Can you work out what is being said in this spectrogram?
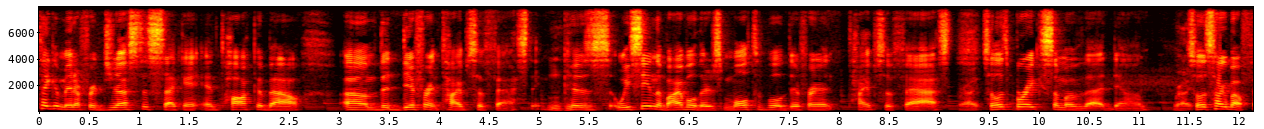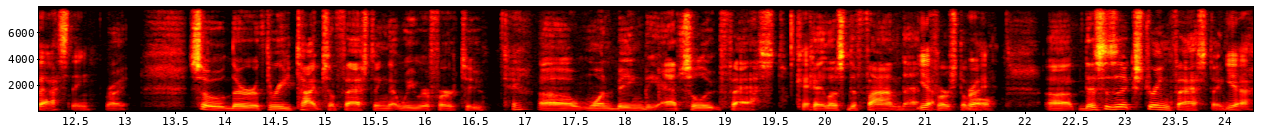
take a minute for just a second and talk about um, the different types of fasting Mm-hmm. because we see in the Bible there's multiple different types of fast. Right. So let's break some of that down. Right. So let's talk about fasting. Right. So there are three types of fasting that we refer to. Okay. Uh, one being the absolute fast. Okay. let's define that Yeah, first of right. all. Uh, this is extreme fasting. Yeah.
